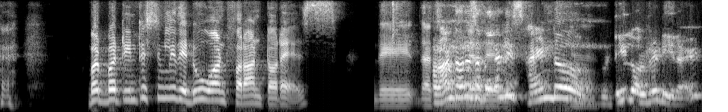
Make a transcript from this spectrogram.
But but interestingly, they do want Ferran Torres. They that's Ferran one Torres player they- apparently signed a deal already, right?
